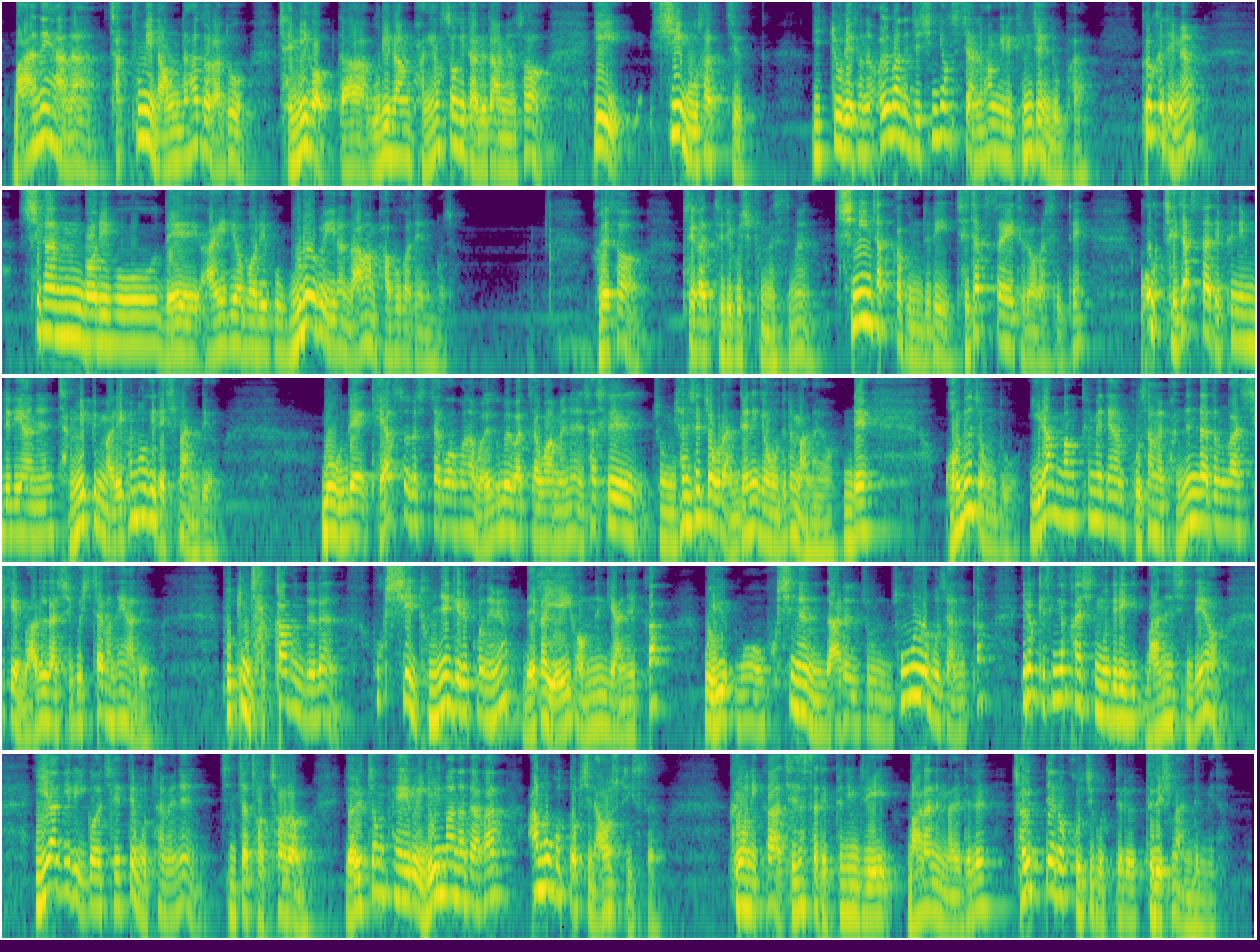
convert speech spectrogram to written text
만에 하나 작품이 나온다 하더라도 재미가 없다. 우리랑 방향성이 다르다 하면서 이 C모사 측 이쪽에서는 얼마든지 신경 쓰지 않을 확률이 굉장히 높아요. 그렇게 되면 시간 버리고 내 아이디어 버리고 무료로 일한 나만 바보가 되는 거죠. 그래서 제가 드리고 싶은 말씀은 신인 작가분들이 제작사에 들어가실 때 꼭 제작사 대표님들이 하는 장밋빛 말에 현혹이 되시면 안 돼요. 뭐 근데 계약서를 쓰자고 하거나 월급을 받자고 하면은 사실 좀 현실적으로 안 되는 경우들은 많아요. 근데 어느 정도 일한 만큼에 대한 보상을 받는다던가 식의 말을 하시고 시작은 해야 돼요. 보통 작가분들은 혹시 돈 얘기를 꺼내면 내가 예의가 없는 게 아닐까? 뭐, 이- 뭐 혹시는 나를 좀 속물로 보지 않을까? 이렇게 생각하시는 분들이 많으신데요. 이야기를 이걸 제때 못하면은 진짜 저처럼 열정페이로 일만 하다가 아무것도 없이 나올 수도 있어요. 그러니까 제작사 대표님들이 말하는 말들을 절대로 고지고대로 들으시면 안 됩니다.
